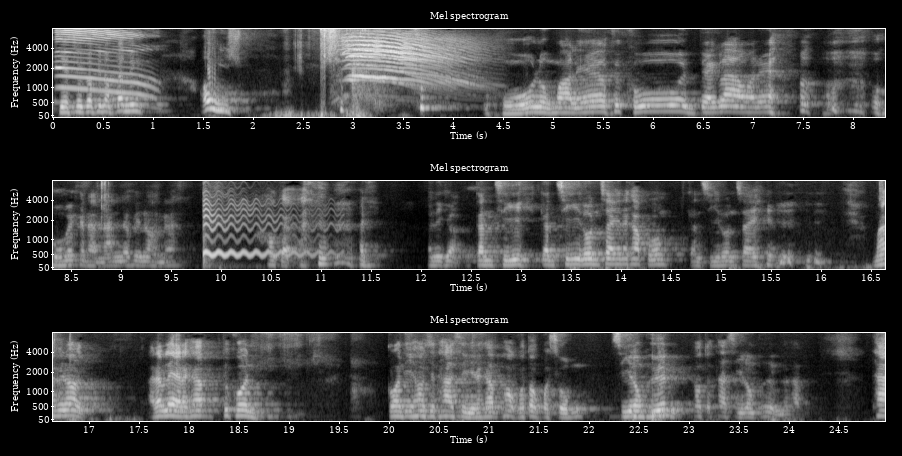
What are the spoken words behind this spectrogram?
เปลี่ยนชุดกับพี่น้องแป๊บนึงโอ้ยชุดชุดโอ้โหลงมาแล้วทุกคนแปลงร่างมาแล้วโอ้โหไม่ขนาดนั้นแล้วพี่น้องนะเขากับอันนี้อันนี้ก็กันสีกันสีล้นใจนะครับผมกันสีล้นใจมาพี่น้องอันดับแรกนะครับ ทุกคน ก่อนที่เขาจะทาสีนะครับเขาก็ต้องผสมสีรองพื้นเขาต้องทาสีรองพื้นนะครับ ทา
